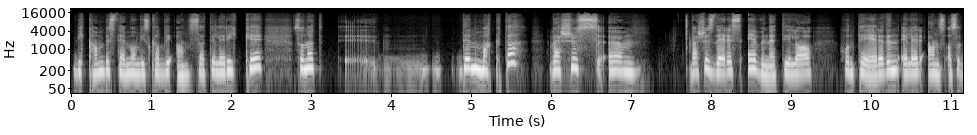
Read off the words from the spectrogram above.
de kan bestemme om vi skal bli ansatt eller ikke, sånn at eh, den makta versus, eh, versus deres evne til å håndtere den, eller ans... Altså,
